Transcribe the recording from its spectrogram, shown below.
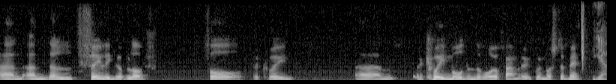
And, and the feeling of love for the Queen, um, a Queen more than the royal family, we must admit. Yeah.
